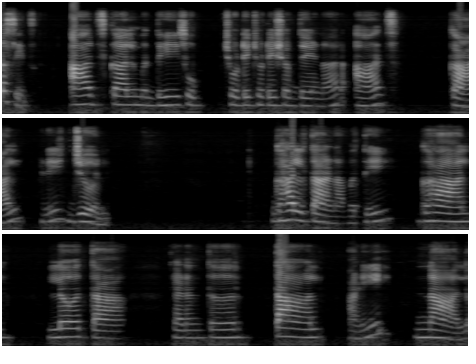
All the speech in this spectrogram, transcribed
तसेच आजकालमध्ये सो छोटे छोटे शब्द येणार. आज काल आणि जल. घालतानामध्ये घाल लता त्यानंतर ताल आणि नाल.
